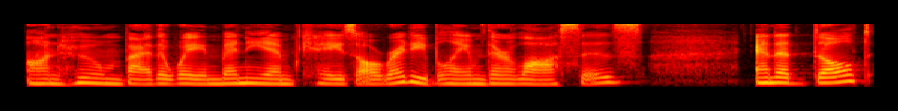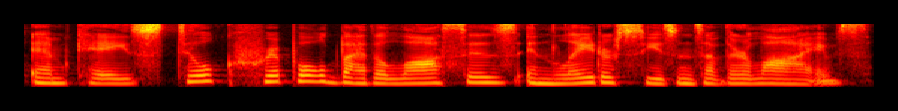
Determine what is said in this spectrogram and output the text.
on whom, by the way, many MKs already blame their losses, and adult MKs still crippled by the losses in later seasons of their lives.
